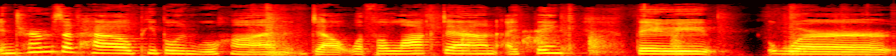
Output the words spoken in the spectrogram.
In terms of how people in Wuhan dealt with the lockdown, I think they were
